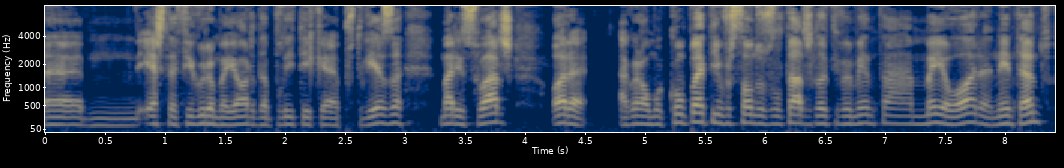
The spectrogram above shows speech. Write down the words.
uh, esta figura maior da política portuguesa, Mário Soares. Ora, agora há uma completa inversão dos resultados relativamente à meia hora, nem tanto.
